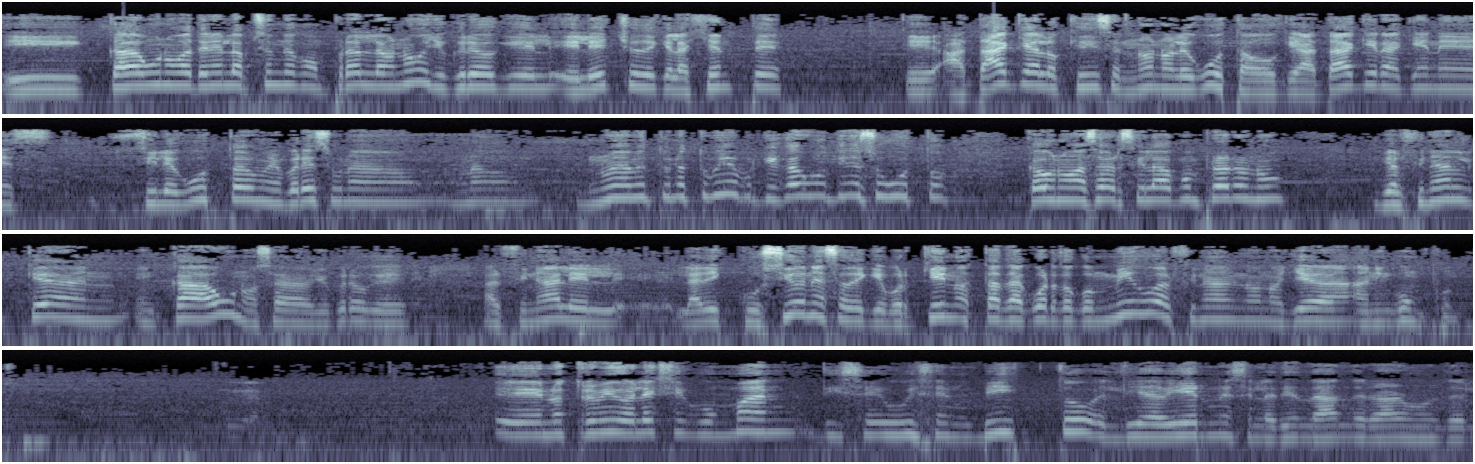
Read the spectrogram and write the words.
y cada uno va a tener la opción de comprarla o no. Yo creo que el hecho de que la gente eh, ataque a los que dicen no, no les gusta, o que ataquen a quienes sí les gusta, me parece una, una nuevamente una estupidez, porque cada uno tiene su gusto, cada uno va a saber si la va a comprar o no, y al final queda en, cada uno. O sea, yo creo que al final el, la discusión esa de que por qué no estás de acuerdo conmigo, al final no nos llega a ningún punto. Eh, nuestro amigo Alexis Guzmán dice hubiesen visto el día viernes en la tienda Under Armour del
